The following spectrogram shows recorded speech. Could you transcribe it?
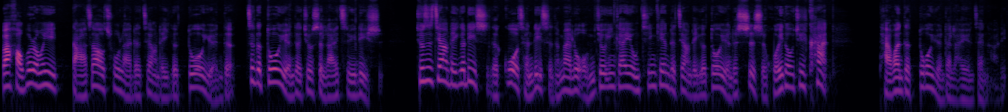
把好不容易打造出来的这样的一个多元的，这个多元的就是来自于历史，就是这样的一个历史的过程、历史的脉络，我们就应该用今天的这样的一个多元的事实，回头去看台湾的多元的来源在哪里。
